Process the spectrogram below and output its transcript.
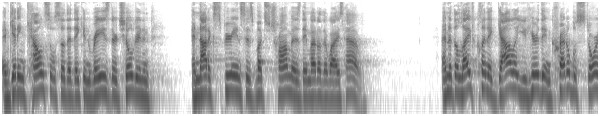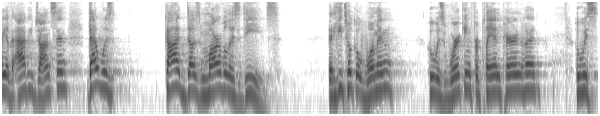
and getting counsel so that they can raise their children and, and not experience as much trauma as they might otherwise have. And at the Life Clinic Gala, you hear the incredible story of Abby Johnson. That was, God does marvelous deeds. That he took a woman who was working for Planned Parenthood, who was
